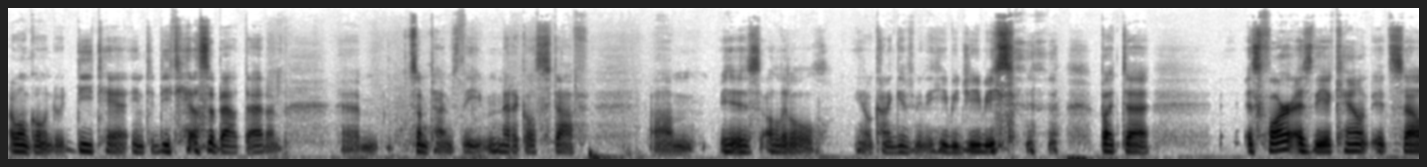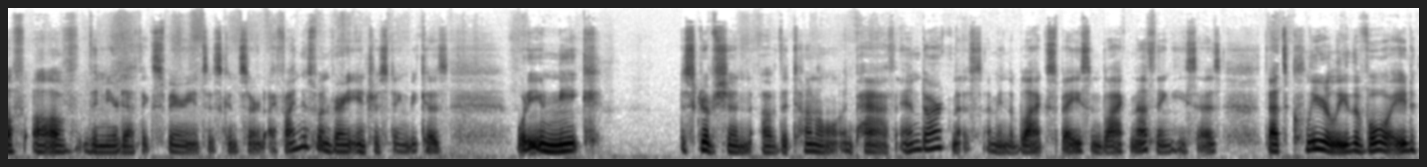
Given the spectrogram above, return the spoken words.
I will not go into detail into details about that. Um, sometimes the medical stuff um, is a little, you know, kind of gives me the heebie jeebies. but uh, as far as the account itself of the near death experience is concerned, I find this one very interesting because what a unique description of the tunnel and path and darkness. I mean, the black space and black nothing, he says, that's clearly the void.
